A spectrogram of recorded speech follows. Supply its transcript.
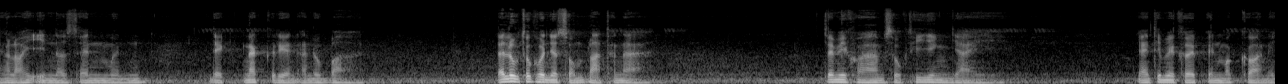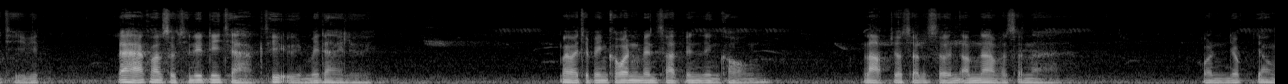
ของเราให้อินโนเซนต์เหมือนเด็กนักเรียนอนุบาล และลูกทุกคนจะสมปรารถนา จะมีความสุขที่ยิ่งใหญ่ อย่างที่ไม่เคยเป็นมาก่อนในชีวิต และหาความสุขชนิดนี้จากที่อื่นไม่ได้เลย ไม่ว่าจะเป็นคนเป็นสัตว์เป็นสิ่งของหลับยศสรรเสริญอำนาจวาสนา คนยกย่อง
